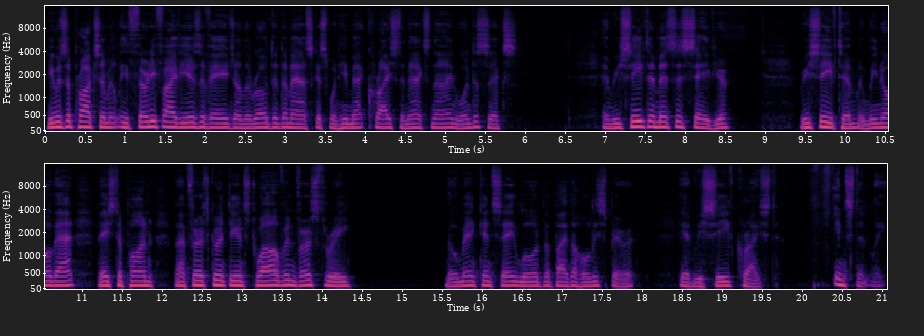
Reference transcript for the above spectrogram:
he was approximately 35 years of age on the road to Damascus when he met Christ in Acts 9 1 to 6 and received him as his Savior. Received him, and we know that based upon 1 uh, Corinthians 12 and verse 3. No man can say, Lord, but by the Holy Spirit. He had received Christ instantly.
